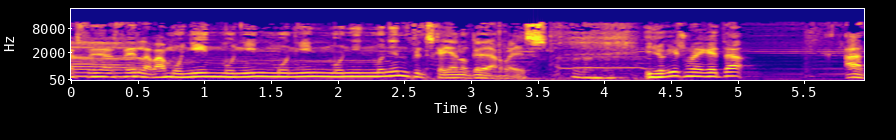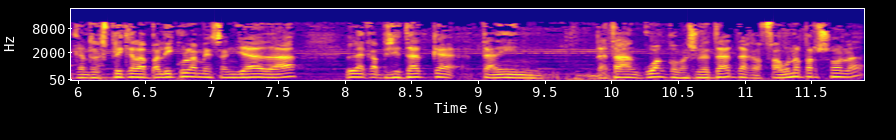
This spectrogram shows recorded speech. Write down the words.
exprimint, exprimint, la va munyint, munyint, munyint, munyint, munyint fins que ja no queda res i jo que és una miqueta ah, que ens explica la pel·lícula més enllà de la capacitat que tenim de tant en quant com a societat d'agafar una persona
